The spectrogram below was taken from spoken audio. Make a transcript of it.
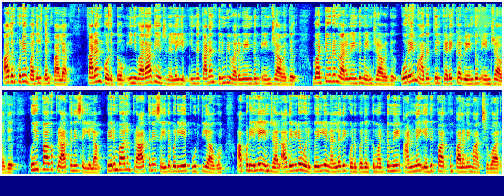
அதற்குரிய பதில்கள் பல. கடன் கொடுத்தோம் இனி வராது என்ற நிலையில் இந்த கடன் திரும்பி வர வேண்டும் என்றாவது வட்டியுடன் வர வேண்டும் என்றாவது ஒரே மாதத்தில் கிடைக்க வேண்டும் என்றாவது குறிப்பாக பிரார்த்தனை செய்யலாம். பெரும்பாலும் பிரார்த்தனை செய்தபடியே பூர்த்தியாகும். அப்படி இல்லை என்றால் அதைவிட ஒரு பெரிய நல்லதை கொடுப்பதற்கு மட்டுமே அன்னை எதிர்பார்க்கும் பலனை மாற்றுவார்.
